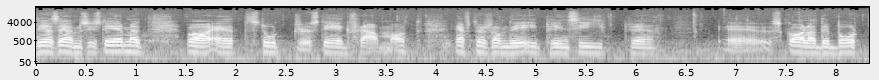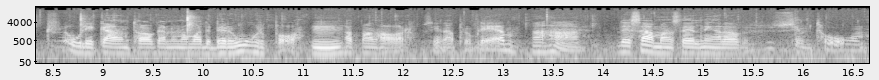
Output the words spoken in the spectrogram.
DSM-systemet var ett stort steg framåt eftersom det i princip eh, eh, skalade bort olika antaganden om vad det beror på Mm. att man har sina problem. Aha. Det är sammanställningar av symptom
